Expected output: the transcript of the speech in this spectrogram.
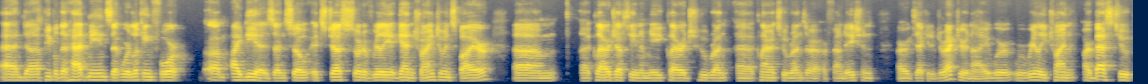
and uh, people that had means that were looking for um, ideas. And so it's just sort of really, again, trying to inspire um, uh, Clara Jepstein and me, Clarence, who run uh, Clarence, who runs our, our, foundation, our executive director, and I. We're we're really trying our best to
